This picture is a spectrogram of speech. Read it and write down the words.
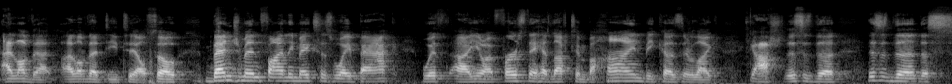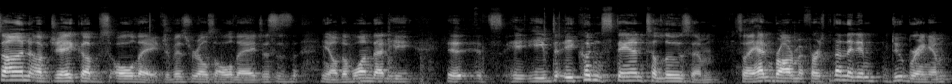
I love that. I love that detail. So Benjamin finally makes his way back. With uh, you know, at first they had left him behind because they're like, "Gosh, this is the this is the the son of Jacob's old age, of Israel's old age. This is you know the one that he it, it's he, he he couldn't stand to lose him. So they hadn't brought him at first, but then they didn't do bring him.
